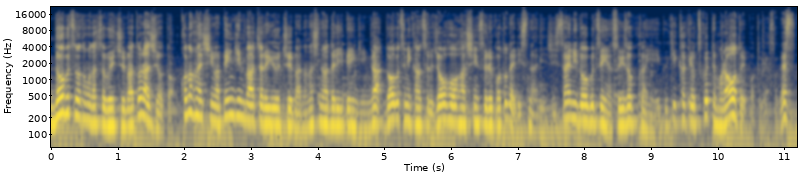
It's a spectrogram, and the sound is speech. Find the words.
動物の友達と VTuber とラジオとこの配信はペンギンバーチャル YouTuber 七種のアダリーペンギンが動物に関する情報を発信することでリスナーに実際に動物園や水族館へ行くきっかけを作ってもらおうというポッドキャストです。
